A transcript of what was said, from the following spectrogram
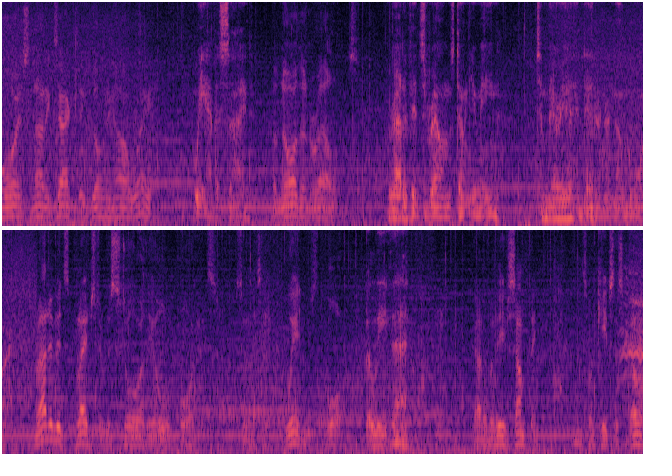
War is not exactly going our way. We have a side. The Northern Realms. Radovid's realms, don't you mean? Temeria and Aedirn are no more. Radovid's pledged to restore the old borders, as soon as he wins the war. Believe that? Hmm. Gotta believe something. That's what keeps us going.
